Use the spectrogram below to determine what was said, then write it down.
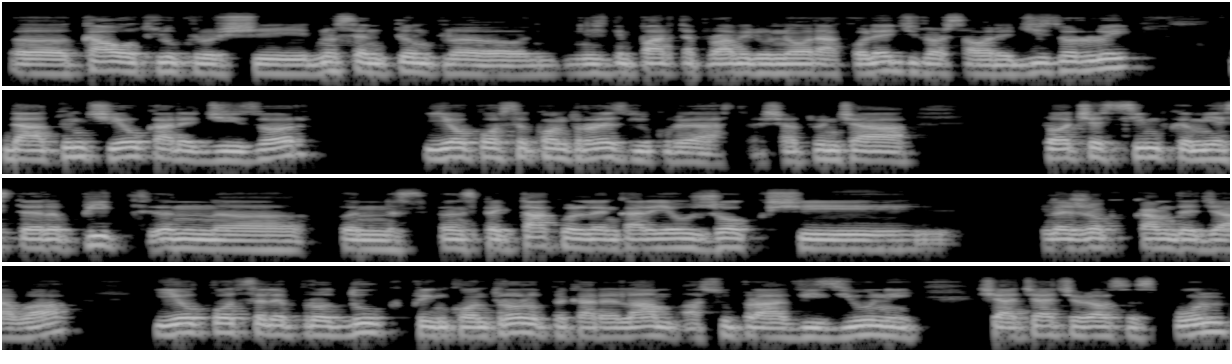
uh, caut lucruri și nu se întâmplă nici din partea probabil uneori a colegilor sau a regizorului, dar atunci eu ca regizor, eu pot să controlez lucrurile astea și atunci tot ce simt că mi este răpit în, uh, în, în spectacolele în care eu joc și le joc cam degeaba, eu pot să le produc prin controlul pe care îl am asupra viziunii și a ceea ce vreau să spun,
